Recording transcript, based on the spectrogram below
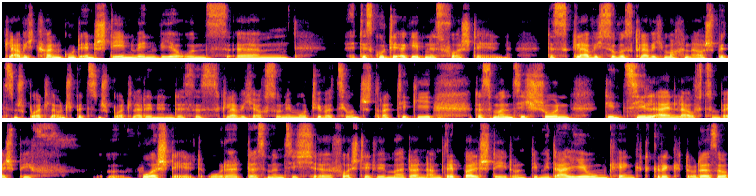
glaube ich, kann gut entstehen, wenn wir uns ähm, das gute Ergebnis vorstellen. Das glaube ich, sowas glaube ich, machen auch Spitzensportler und Spitzensportlerinnen. Das ist, glaube ich, auch so eine Motivationsstrategie, dass man sich schon den Zieleinlauf zum Beispiel vorstellt oder dass man sich äh, vorstellt, wie man dann am Trittball steht und die Medaille umkenkt kriegt oder so.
